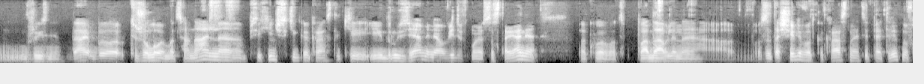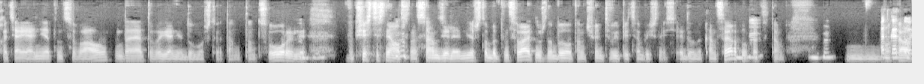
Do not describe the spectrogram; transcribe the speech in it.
в жизни, да, и было тяжело эмоционально, психически как раз-таки, и друзья меня, увидев мое состояние, такое вот подавленное, а, затащили вот как раз на эти пять ритмов, хотя я не танцевал до этого, я не думал, что я там танцор или mm-hmm. вообще стеснялся, на самом деле. Мне, чтобы танцевать, нужно было там что-нибудь выпить обычно, если я иду на концерт, mm-hmm. ну как-то там mm-hmm. бокал,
